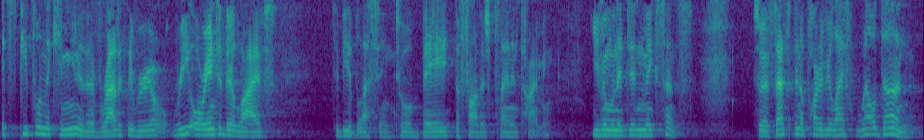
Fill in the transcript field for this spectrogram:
it's people in the community that have radically re- reoriented their lives to be a blessing, to obey the Father's plan and timing, even when it didn't make sense. So if that's been a part of your life, well done.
